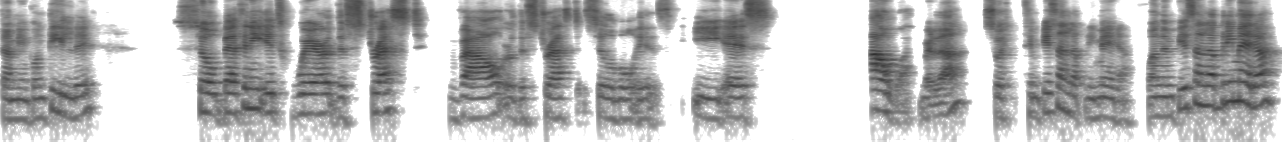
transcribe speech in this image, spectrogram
también con tilde, So Bethany, it's where the stressed vowel or the stressed syllable is. Y es agua, ¿verdad? So, se empieza en la primera. Cuando empieza en la primera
